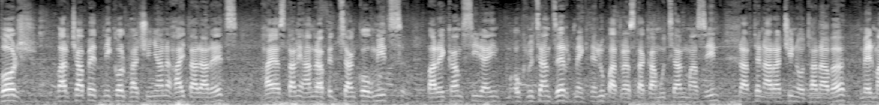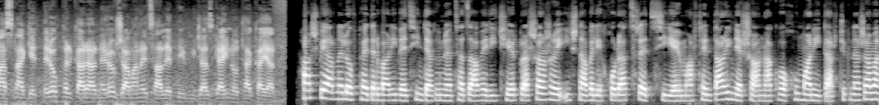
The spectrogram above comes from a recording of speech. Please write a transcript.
որ վարչապետ Նիկոլ Փաշինյանը հայտարարեց Հայաստանի Հանրապետության կողմից բարեկամ Սիրիային օգնության ձեռք մեկնելու պատրաստակամության մասին արդեն առաջին օթանավը մեր մասնագետներով, փրկարարներով ժամանեց Հալեպի միջազգային օթակայան։ Հաշվի առնելով փետրվարի 6-ին տեղի ունեցած ավերիչ երկրաշարժը, ինչն ավելի խորացրեց Սիրիայում արդեն տարիներ շարունակվող հումանիտար ճգնաժամը,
